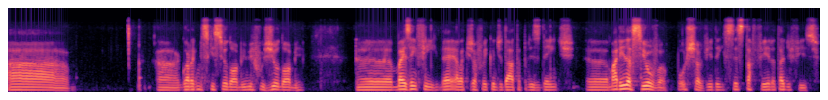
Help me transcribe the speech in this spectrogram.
a, a agora me esqueci o nome, me fugiu o nome, Uh, mas enfim, né, ela que já foi candidata a presidente, uh, Marina Silva, poxa vida, em sexta-feira tá difícil.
